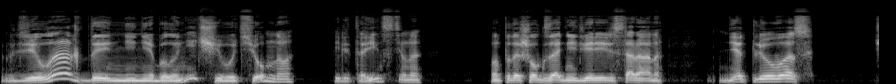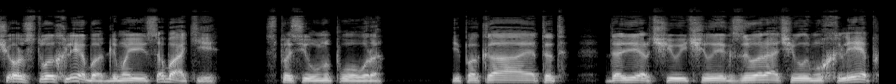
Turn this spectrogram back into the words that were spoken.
В делах Дэнни не было ничего темного или таинственного. Он подошел к задней двери ресторана. «Нет ли у вас черствого хлеба для моей собаки?» — спросил он у повара. И пока этот доверчивый человек заворачивал ему хлеб,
